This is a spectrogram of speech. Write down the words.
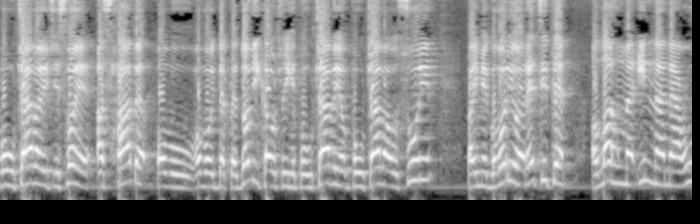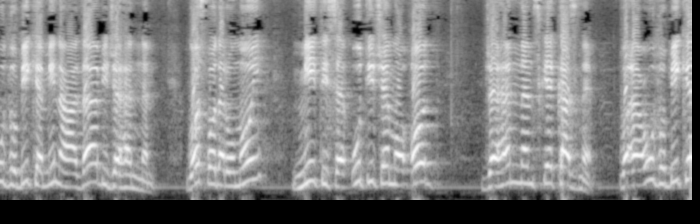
poučavajući svoje ashabe ovu, ovoj dakle dovi kao što ih je poučavao, poučavao suri pa im je govorio recite Allahumma inna na'udhu bike min azabi jahannam gospodaru moj mi ti se utičemo od džehennemske kazne wa a'udhu bike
